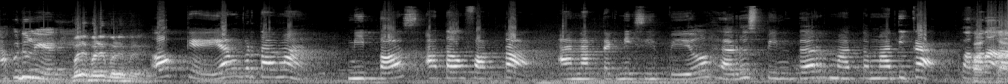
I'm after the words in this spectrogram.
Aku dulu ya nih. Boleh boleh boleh boleh. Oke, yang pertama, mitos atau fakta. Anak teknik sipil harus pinter matematika. fakta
